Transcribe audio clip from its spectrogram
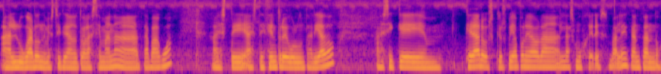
al lugar donde me estoy quedando toda la semana, a Tabagua, a este, a este centro de voluntariado. Así que quedaros, que os voy a poner ahora las mujeres, ¿vale? Cantando.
